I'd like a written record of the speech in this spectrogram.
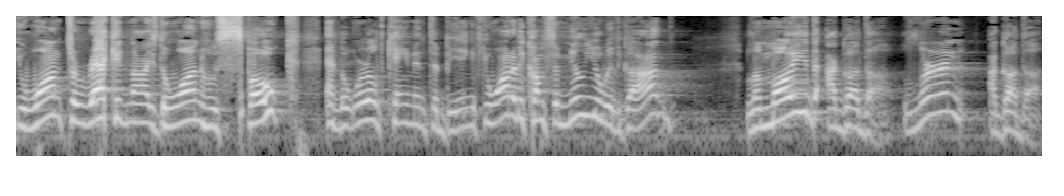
you want to recognize the one who spoke and the world came into being, if you want to become familiar with God, Lamoid Agada. Learn Agada.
